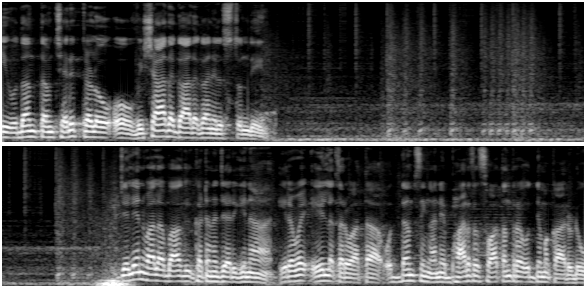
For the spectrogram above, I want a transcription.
ఈ ఉదంతం చరిత్రలో ఓ విషాదగాథగా నిలుస్తుంది. జలియన్ వాలాబాగ్ ఘటన జరిగిన ఇరవై ఏళ్ళ తర్వాత ఉద్దమ్ సింగ్ అనే భారత స్వాతంత్ర ఉద్యమకారుడు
